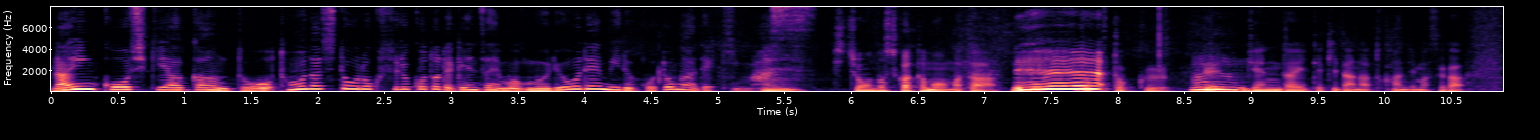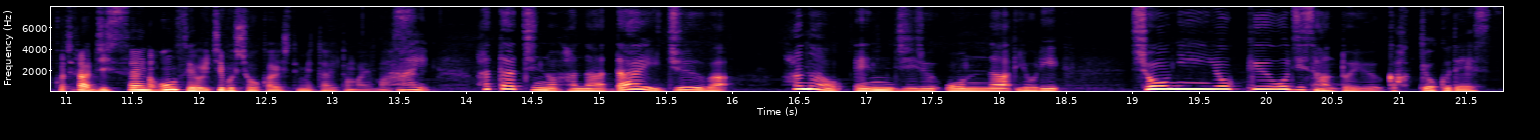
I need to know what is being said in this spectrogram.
LINE 公式アカウントを友達登録することで現在も無料で見ることができます。視聴の仕方もまたね独特。でうん。現代的だなと感じますが、こちら実際の音声を一部紹介してみたいと思います。はい。二十歳の花第10話、花を演じる女より承認欲求おじさんという楽曲です。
